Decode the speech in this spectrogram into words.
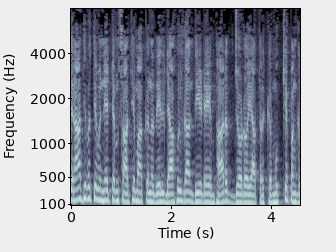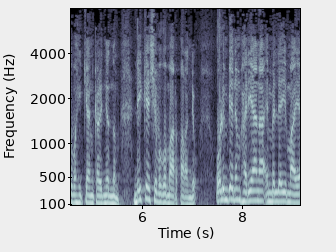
ജനാധിപത്യ മുന്നേറ്റം സാധ്യമാക്കുന്നതിൽ രാഹുൽ ഗാന്ധിയുടെ ഭാരത് ജോഡോ യാത്രയ്ക്ക് മുഖ്യ പങ്ക് വഹിക്കാൻ കഴിഞ്ഞെന്നും ഡി കെ ശിവകുമാർ പറഞ്ഞു. ഒളിമ്പ്യനും ഹരിയാന എംഎൽഎയുമായ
